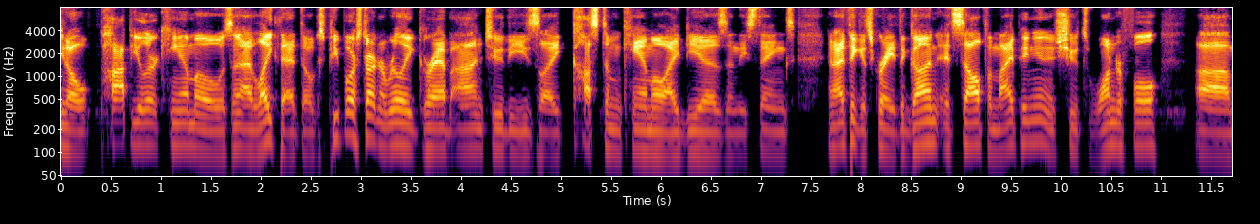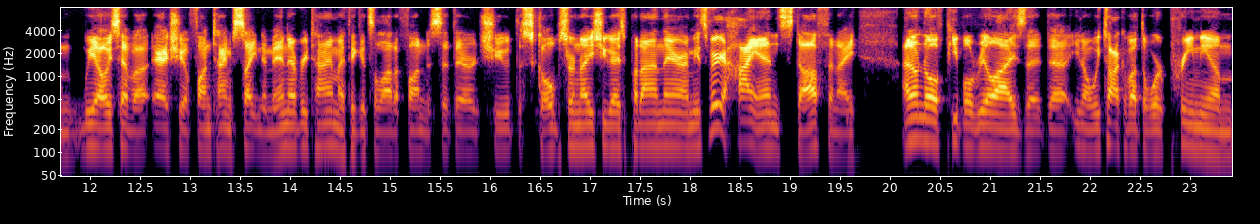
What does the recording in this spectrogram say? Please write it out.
you know popular camos and i like that though because people are starting to really grab onto these like custom camo ideas and these things and i think it's great. The gun itself in my opinion it shoots wonderful. Um we always have a actually a fun time sighting them in every time. I think it's a lot of fun to sit there and shoot. The scopes are nice you guys put on there. I mean it's very high end stuff and i i don't know if people realize that uh, you know we talk about the word premium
